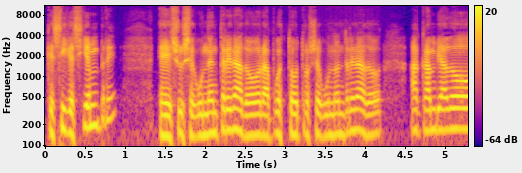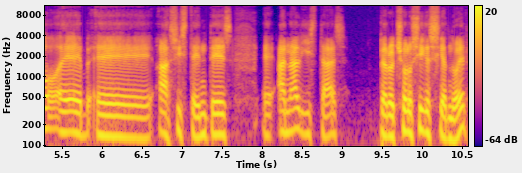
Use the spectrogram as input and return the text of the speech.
que sigue siempre. eh, su segundo entrenador, ha puesto otro segundo entrenador, ha cambiado eh, eh, asistentes, analistas, pero Cholo sigue siendo él.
